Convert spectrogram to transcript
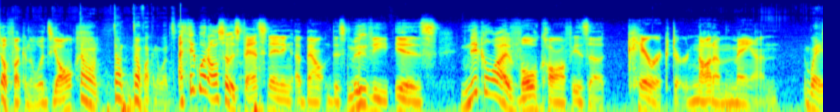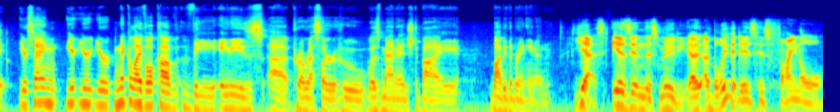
Don't fuck in the woods, y'all. Don't, don't, don't fuck in the woods. I think what also is fascinating about this movie is Nikolai Volkov is a character, not a man. Wait, you're saying you're you're, you're Nikolai Volkov, the '80s uh, pro wrestler who was managed by Bobby the Brain Heenan. Yes, is in this movie. I, I believe it is his final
